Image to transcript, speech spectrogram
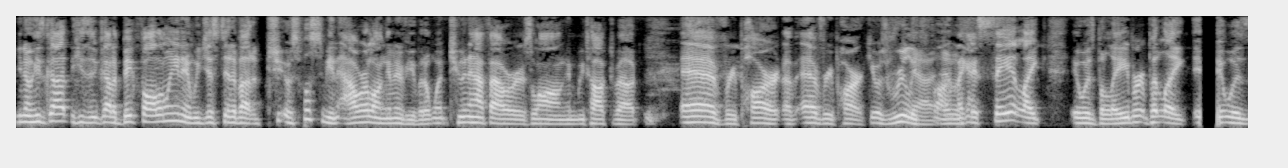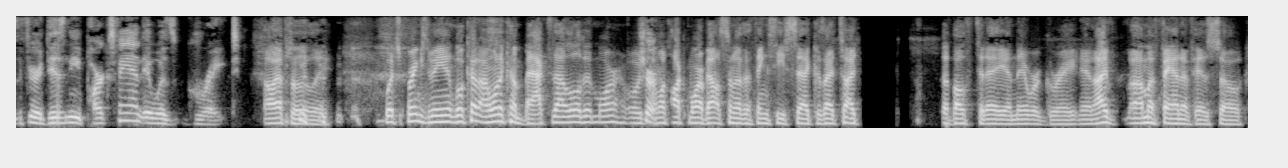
you know he's got he's got a big following. And we just did about a two, it was supposed to be an hour long interview, but it went two and a half hours long, and we talked about every part of every park. It was really Yeah, fun. was- like I say it like it was belabored, but like it, it was. If you're a Disney parks fan, it was great. Oh, absolutely. Which brings me in. We'll kind of, I want to come back to that a little bit more. Sure. I want to talk more about some of the things he said because I, I the both today and they were great. And I I'm a fan of his. So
